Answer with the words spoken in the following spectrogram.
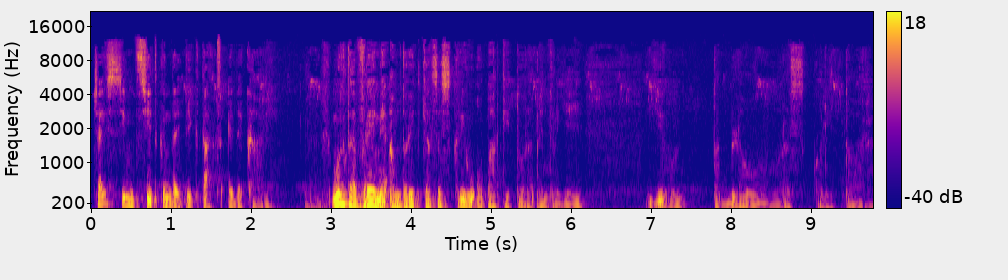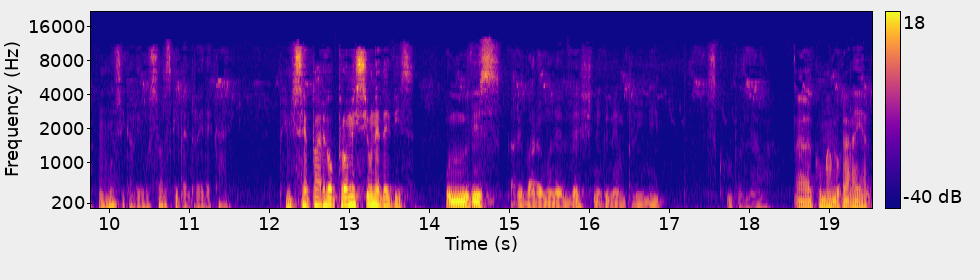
ce ai simțit când ai pictat Edecari? Multă vreme am dorit chiar să scriu o partitură pentru ei. E un tablou răscolitor. Muzica lui Mussorgsky pentru Edecari? Păi mi se pare o promisiune de vis. Un vis care va rămâne veșnic neîmplinit, scumpul meu. Cum am lucrat la el?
